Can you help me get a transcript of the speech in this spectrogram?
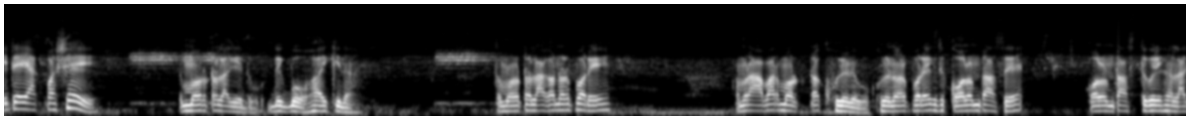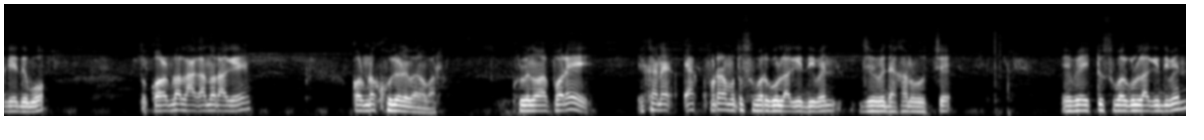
এটাই এক পাশে মরটা লাগিয়ে দেবো, দেখব হয় কি না তো মরটা লাগানোর পরে আমরা আবার মরটা খুলে নেব। খুলে নেওয়ার পরে যে কলমটা আছে, কলমটা আস্তে করে এখানে লাগিয়ে দেবো। তো কলমটা লাগানোর আগে কলমটা খুলে নেবেন আবার। খুলে নেওয়ার পরে এখানে এক ফোঁটার মতো সুপারগুলো লাগিয়ে দিবেন, যেভাবে দেখানো হচ্ছে। এভাবে একটু সুপার সুপারগুলো লাগিয়ে দিবেন।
